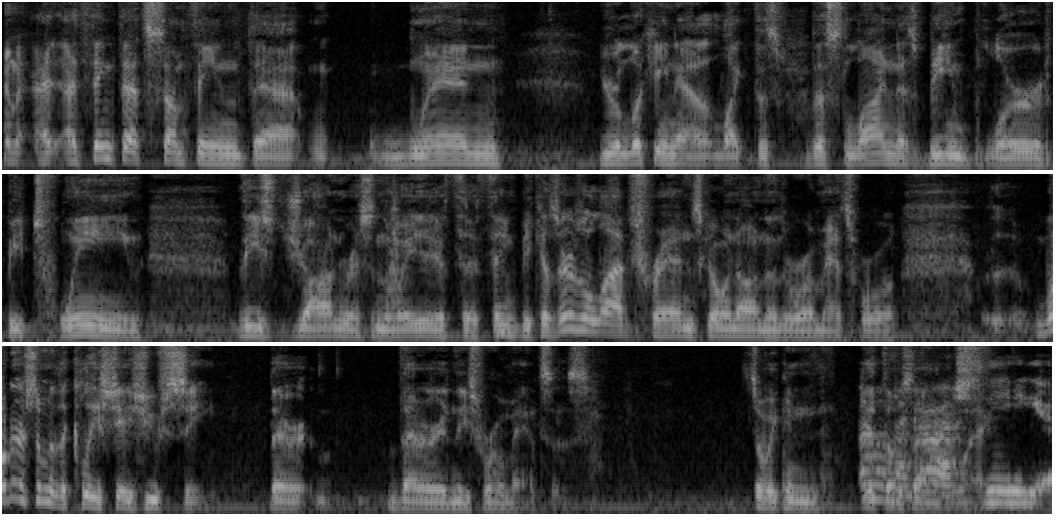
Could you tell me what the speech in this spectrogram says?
And I, I think that's something that when you're looking at like this this line that's being blurred between these genres and the way that they think because there's a lot of trends going on in the romance world. What are some of the cliches you see there that are in these romances? So we can get oh those out gosh, of the way.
